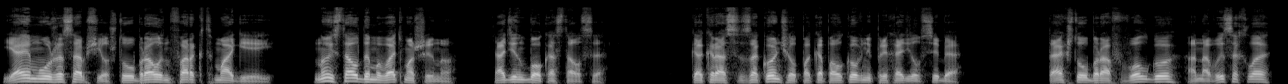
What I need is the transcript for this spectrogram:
я ему уже сообщил, что убрал инфаркт магией, ну и стал домывать машину. Один бок остался. Как раз закончил, пока полковник приходил в себя. Так что, убрав «Волгу», она высохла,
